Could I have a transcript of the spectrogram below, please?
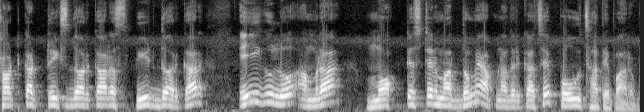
শর্টকাট ট্রিক্স দরকার স্পিড দরকার, এইগুলো আমরা মক টেস্টের মাধ্যমে আপনাদের কাছে পৌঁছাতে পারব।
